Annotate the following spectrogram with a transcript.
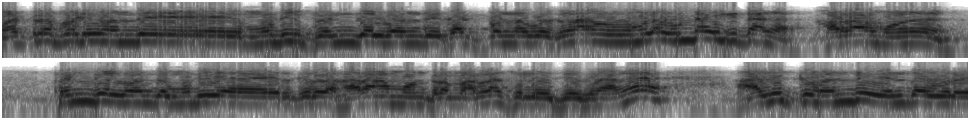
மற்றபடி வந்து முடி பெண்கள் வந்து கட் பண்ணவர்கள்லாம் இவங்கள உண்டாக்கிட்டாங்க. ஹராமு. பெண்கள் வந்து முடிய இருக்கிறது ஹராமுன்ற மாதிரிலாம் சொல்லி வச்சிருக்கிறாங்க. அதுக்கு வந்து எந்த ஒரு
